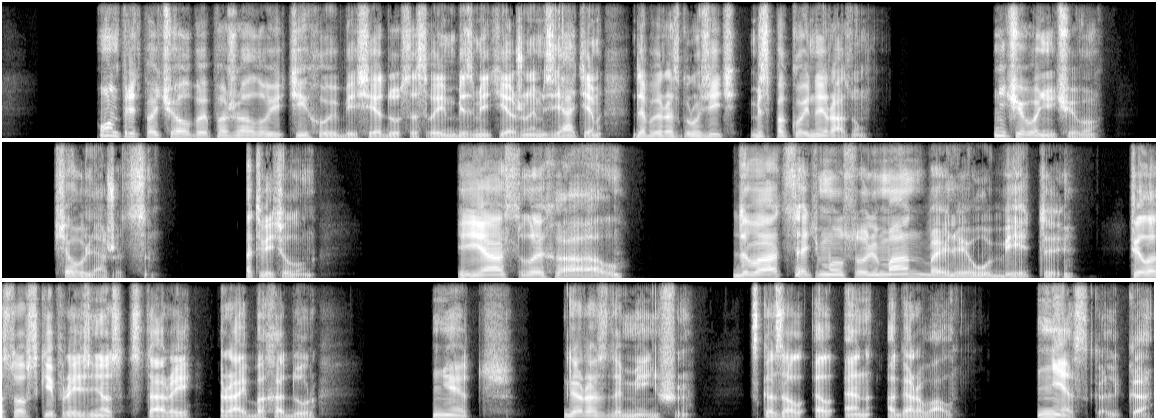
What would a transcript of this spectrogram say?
Он предпочел бы, пожалуй, тихую беседу со своим безмятежным зятем, дабы разгрузить беспокойный разум. «Ничего, ничего. Все уляжется», — ответил он. «Я слыхал, двадцать мусульман были убиты», — философски произнес старый Рай-Бахадур. «Нет, гораздо меньше», — сказал Л.Н. Агарвал. «Несколько.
